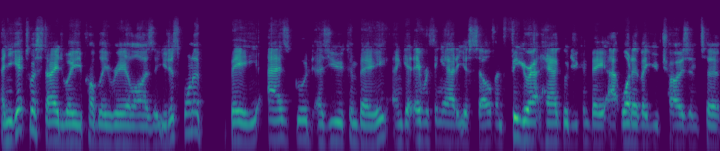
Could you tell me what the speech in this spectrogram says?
and you get to a stage where you probably realize that you just want to be as good as you can be and get everything out of yourself and figure out how good you can be at whatever you've chosen to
